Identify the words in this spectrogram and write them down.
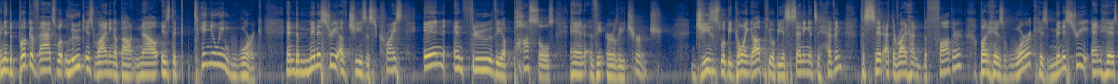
And in the book of Acts, what Luke is writing about now is the continuing work and the ministry of Jesus Christ in and through the apostles and the early church. Jesus will be going up, he will be ascending into heaven to sit at the right hand of the Father. But his work, his ministry, and his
